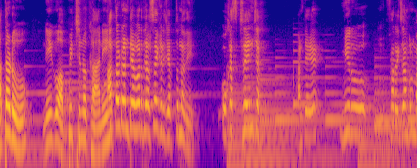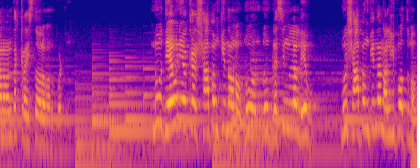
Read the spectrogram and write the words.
అతడు నీకు అప్పిచ్చును కాని అతడు అంటే ఎవరు తెలుసా? ఇక్కడ చెప్తున్నది. ఒక స్ట్రేంజర్. అంటే మీరు ఫర్ ఎగ్జాంపుల్ మనమంతా క్రైస్తవులం అనుకోండి. నువ్వు దేవుని యొక్క శాపం కింద ఉన్నావు. నువ్వు నువ్వు బ్లెస్సింగ్లో లేవు. నువ్వు శాపం కింద నలిగిపోతున్నావు.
